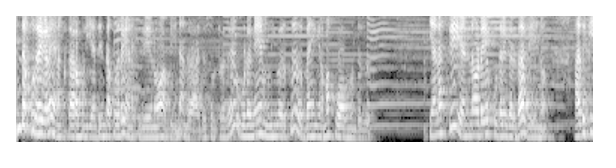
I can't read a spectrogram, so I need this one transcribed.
இந்த குதிரைகளை எனக்கு தர முடியாது இந்த குதிரை எனக்கு வேணும் அப்படின்னு அந்த ராஜா சொல்கிறது உடனே முனிவருக்கு பயங்கரமாக கோபம் வந்துடுது எனக்கு என்னுடைய குதிரைகள் தான் வேணும். அதுக்கு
